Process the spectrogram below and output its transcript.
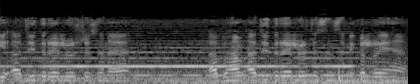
ये अजीत रेलवे स्टेशन है। अब हम अजीत रेलवे स्टेशन से निकल रहे हैं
